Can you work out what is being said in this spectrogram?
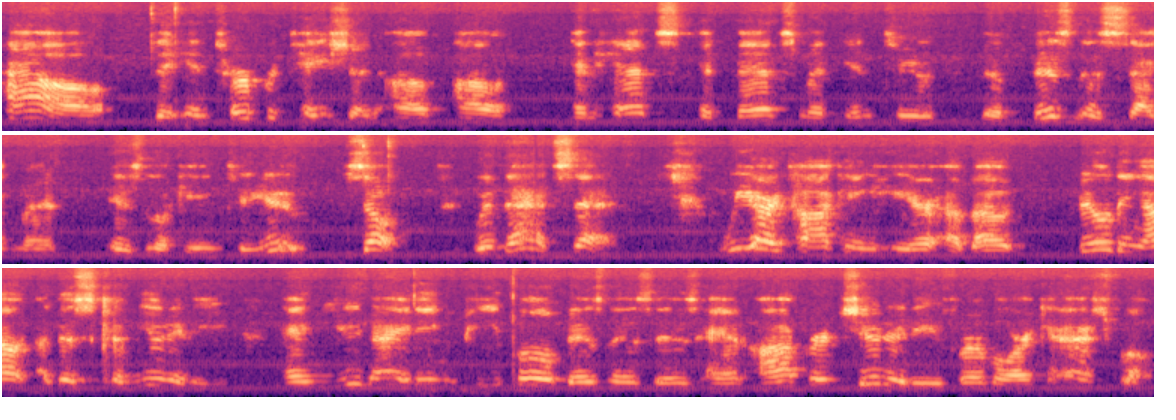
how the interpretation of enhanced advancement into the business segment is looking to you. So, with that said, we are talking here about building out this community and uniting people, businesses, and opportunity for more cash flow.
